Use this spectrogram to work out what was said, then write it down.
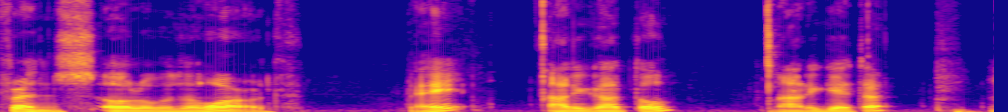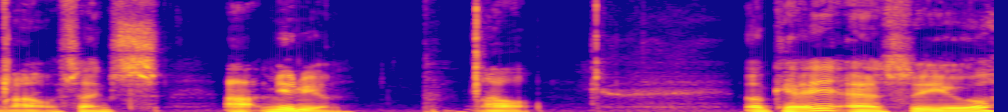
friends all over the world. Okay, arigato, arigato. Oh, thanks million. Oh, okay, I'll see you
